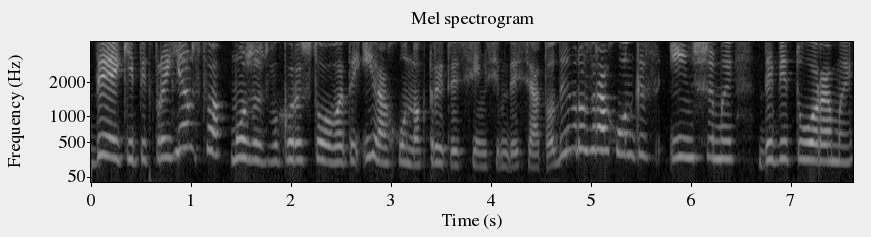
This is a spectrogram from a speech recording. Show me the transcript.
деякі підприємства можуть використовувати і рахунок 3771 розрахунки з іншими дебіторами,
